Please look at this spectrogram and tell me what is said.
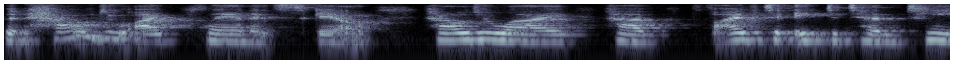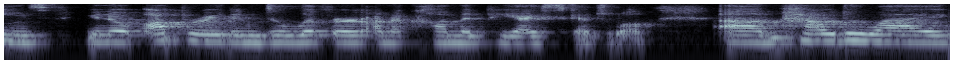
But how do I plan at scale? How do I have five to eight to 10 teams, you know, operate and deliver on a common PI schedule? Um, how do I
